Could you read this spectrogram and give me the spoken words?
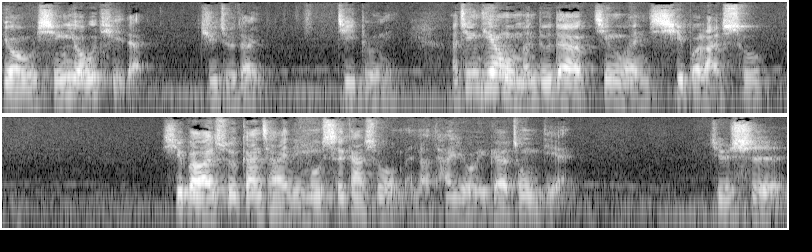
有形有体的居住在基督里。啊，今天我们读的经文《希伯来书》，《希伯来书》刚才李牧师告诉我们了，它有一个重点，就是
